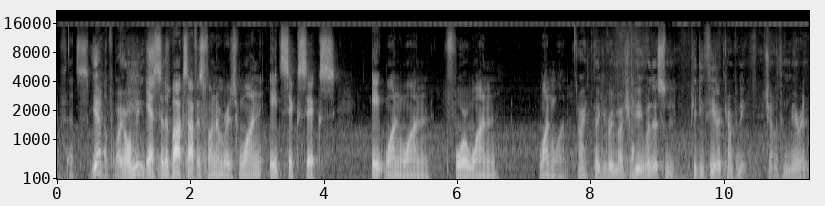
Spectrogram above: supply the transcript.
if that's yeah helpful. by all means. Yeah, so the box office phone number is one eight six six eight one one four one one one. All right, thank you very much for yeah. being with us and Theater Company, Jonathan Mirin.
